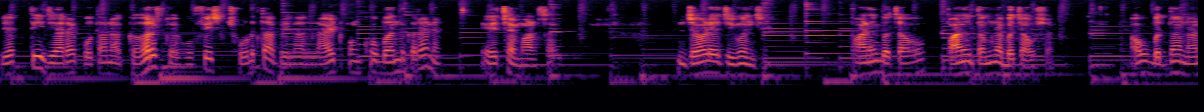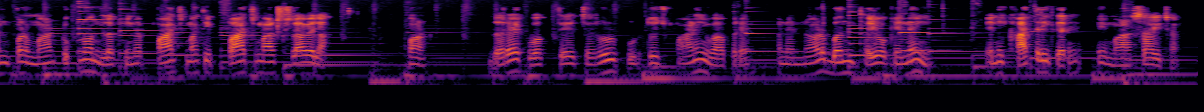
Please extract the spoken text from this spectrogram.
વ્યક્તિ જ્યારે પોતાના ઘર કે ઓફિસ છોડતા પહેલા લાઇટ પંખો બંધ કરે ને, એ છે માણસાઈ. જળ એ જીવન છે. પાણી બચાવો, પાણી તમને બચાવશે. આવું બધા નાનપણમાં ટૂંકનોંધ લખીને પાંચમાંથી પાંચ માર્ક્સ લાવેલા. પણ દરેક વખતે જરૂર પૂરતું જ પાણી વાપરે અને નળ બંધ થયો કે નહીં, એની ખાતરી કરે એ માણસાઈ છે.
